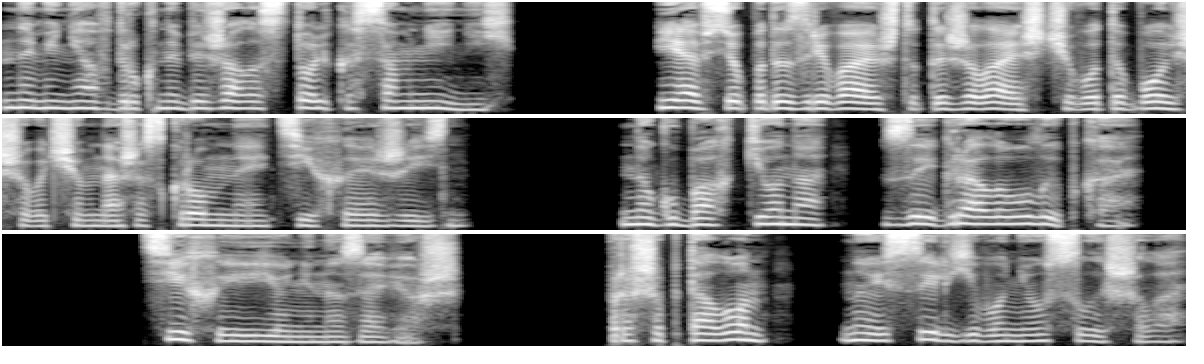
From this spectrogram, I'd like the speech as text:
на меня вдруг набежало столько сомнений. Я все подозреваю, что ты желаешь чего-то большего, чем наша скромная тихая жизнь». На губах Кёна заиграла улыбка. «Тихо ее не назовешь, прошептал он, но Исыль его не услышала.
